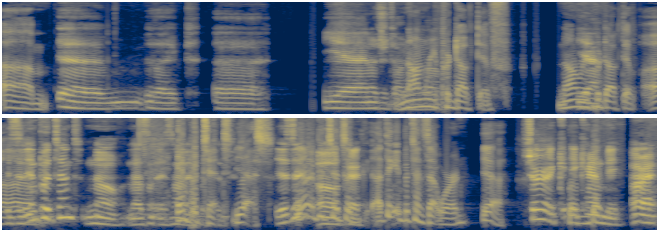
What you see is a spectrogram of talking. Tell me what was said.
Um, Uh, like, uh, yeah, I know what you're talking about. Non-reproductive, non-reproductive. Is it um, impotent? No, that's not. It's not impotent? impotent. Yes. Is Yeah, it? Oh, impotent's a- okay. I think impotent's that word. Yeah. Sure, it, it can be. All right.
